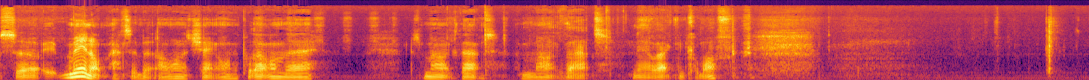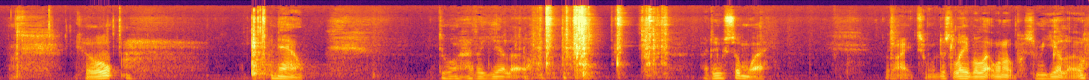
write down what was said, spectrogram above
So it may not matter, but I want to check. I want to put that on there. Just mark that and mark that. Now that can come off. Cool. Now, do I have a yellow? I do somewhere. Right, we'll just label that one up with some yellow.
